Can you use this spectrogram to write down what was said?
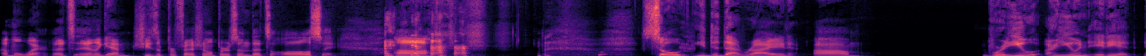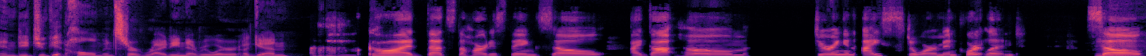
I'm aware. That's and again, she's a professional person. That's all I'll say. Uh, so you did that ride. Um, were you? Are you an idiot? And did you get home and start riding everywhere again? oh, God, that's the hardest thing. So I got home during an ice storm in Portland. So Mhm.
